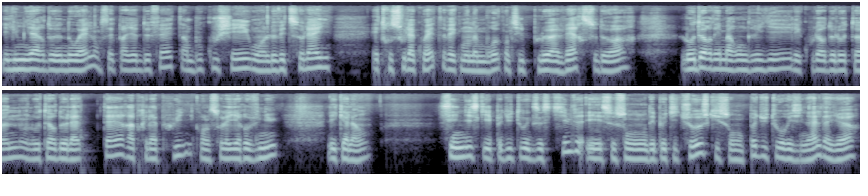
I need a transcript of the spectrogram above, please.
les lumières de Noël en cette période de fête, un beau coucher ou un lever de soleil, être sous la couette avec mon amoureux quand il pleut à verse dehors, l'odeur des marrons grillés, les couleurs de l'automne, l'odeur de la terre après la pluie quand le soleil est revenu, les câlins. C'est une liste qui n'est pas du tout exhaustive et ce sont des petites choses qui sont pas du tout originales d'ailleurs,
